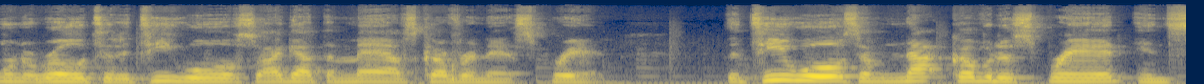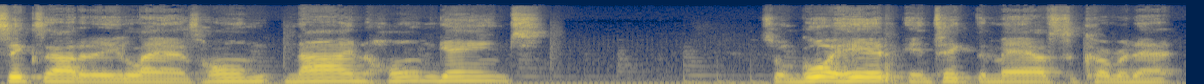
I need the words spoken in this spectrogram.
on the road to the T Wolves. So I got the Mavs covering that spread. The T Wolves have not covered a spread in six out of their last home nine home games. So go ahead and take the Mavs to cover that.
